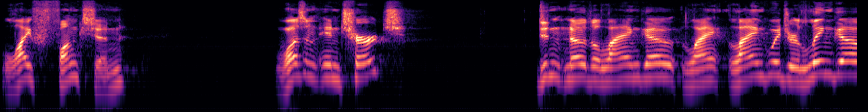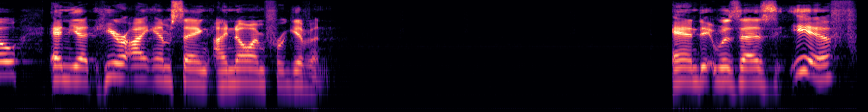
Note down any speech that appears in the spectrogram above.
life function wasn't in church, didn't know the lango, language or lingo, and yet here I am saying, I know I'm forgiven. And it was as if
